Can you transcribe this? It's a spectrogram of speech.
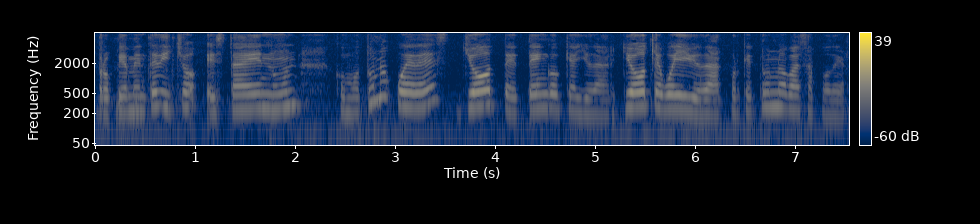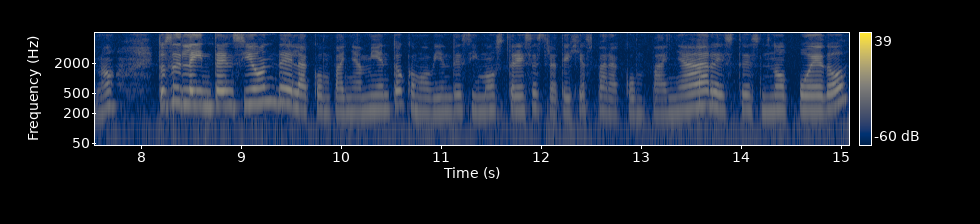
propiamente dicho, está en un, como tú no puedes, yo te tengo que ayudar, yo te voy a ayudar, porque tú no vas a poder, ¿no? Entonces, la intención del acompañamiento, como bien decimos, tres estrategias para acompañar este no puedo,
